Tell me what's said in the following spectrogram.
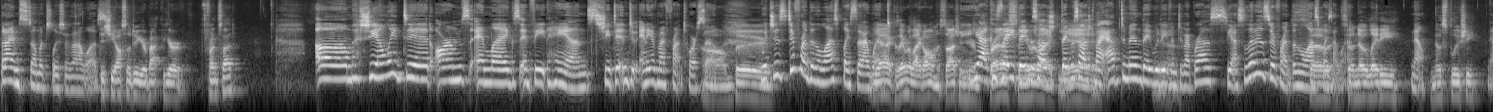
but I am so much looser than I was. Did she also do your back, your front side? Um, she only did arms and legs and feet, hands. She didn't do any of my front torso, Oh, boo. which is different than the last place that I went. yeah, because they were like all massaging your Yeah, because they they and you were massaged like, they massaged my abdomen. They would Yeah. even do my breasts. Yeah, so that is different than the last so, place I went. So no lady, no, no splooshy. no.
